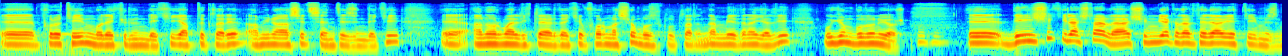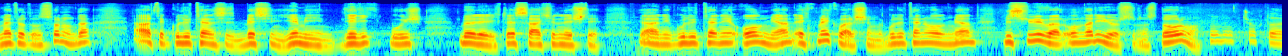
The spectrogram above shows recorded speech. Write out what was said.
e, protein molekülündeki yaptıkları amino asit sentezindeki e, anormalliklerdeki formasyon bozukluklarından meydana geldiği bugün bulunuyor. E, değişik ilaçlarla şimdiye kadar tedavi ettiğimiz metodun sonunda artık glutensiz besin yemeyin dedik. Bu iş böylelikle sakinleşti. Yani gluteni olmayan ekmek var şimdi. Gluteni olmayan bisküvi var. Onları yiyorsunuz. Doğru mu? Çok doğru.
